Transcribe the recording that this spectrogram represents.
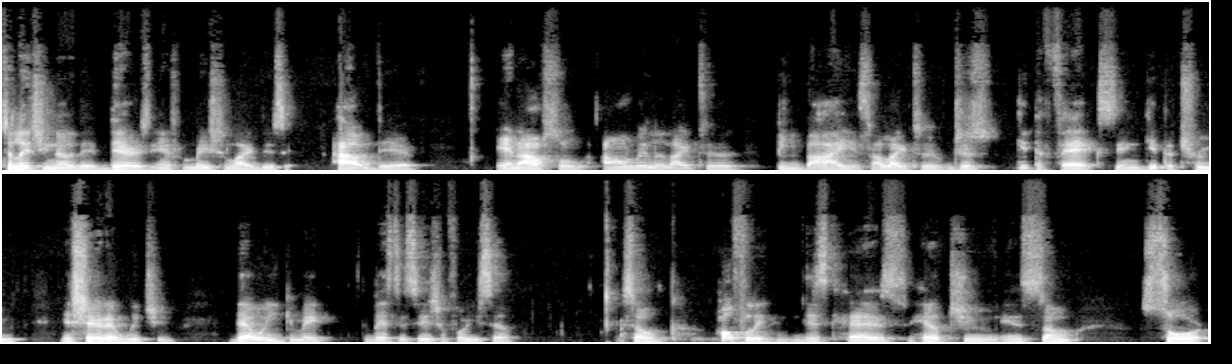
to let you know that there's information like this out there. And also, I don't really like to be biased. I like to just get the facts and get the truth and share that with you. That way you can make the best decision for yourself. So hopefully this has helped you in some sort,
